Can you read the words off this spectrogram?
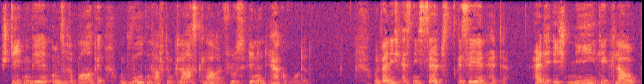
stiegen wir in unsere Barke und wurden auf dem glasklaren Fluss hin und her gerudert. Und wenn ich es nicht selbst gesehen hätte, hätte ich nie geglaubt,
